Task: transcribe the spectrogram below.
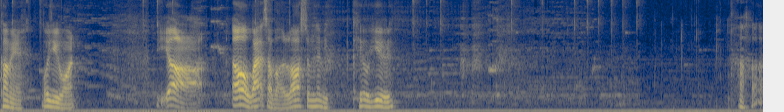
Come here. What do you want? Yeah. Oh, that's about awesome. Let me kill you. Haha.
